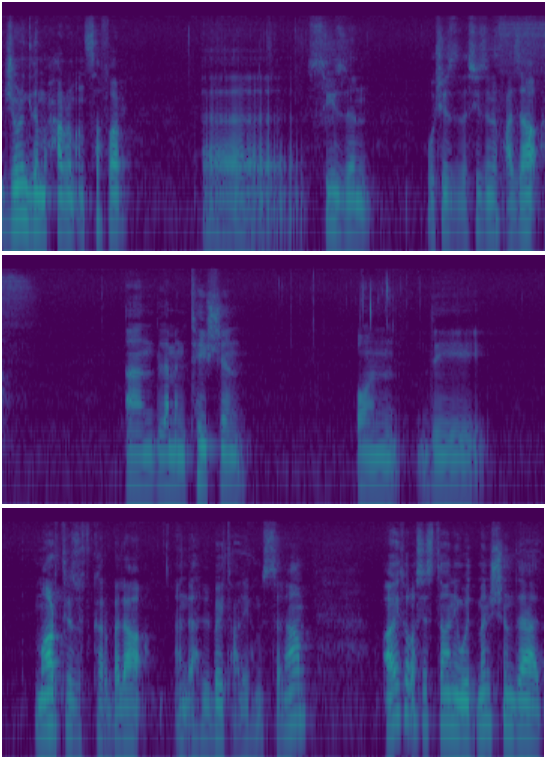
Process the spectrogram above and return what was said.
during the Muharram and Safar uh, season, which is the season of Aza and lamentation on the martyrs of Karbala and Ahlul Bayt alayhim salam, Ayatollah Sistani would mention that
